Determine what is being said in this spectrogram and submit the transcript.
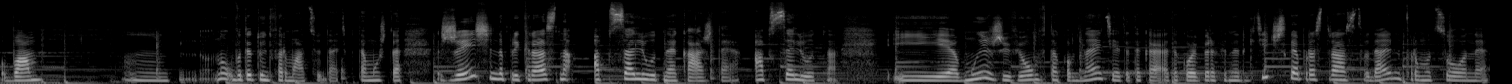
вам ну, вот эту информацию дать, потому что женщина прекрасна абсолютная каждая, абсолютно. И мы живем в таком, знаете, это такая, такое, во-первых, энергетическое пространство, да, информационное,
